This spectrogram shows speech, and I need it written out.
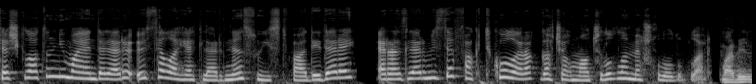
təşkilatın nümayəndələri öz səlahiyyətlərindən sui-istifadə edərək ərazilərimizdə faktiki olaraq qaçaqmalçılıqla məşğul olublar. Mobil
